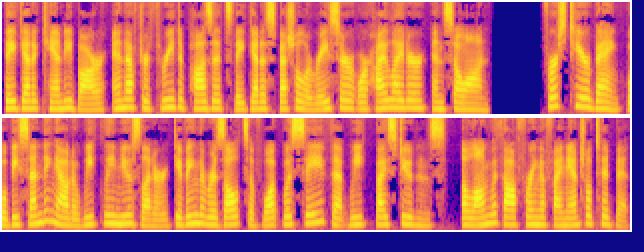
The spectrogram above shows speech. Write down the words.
they get a candy bar, and after three deposits, they get a special eraser or highlighter, and so on. First Tier Bank will be sending out a weekly newsletter giving the results of what was saved that week by students, along with offering a financial tidbit.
